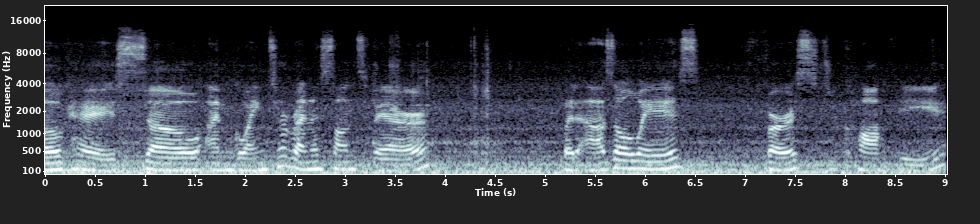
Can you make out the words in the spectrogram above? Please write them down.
Okay, so I'm going to Renaissance Fair. But as always, first coffee.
